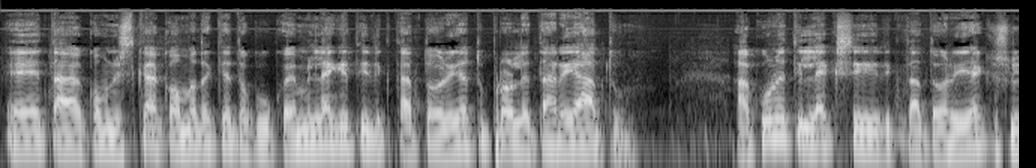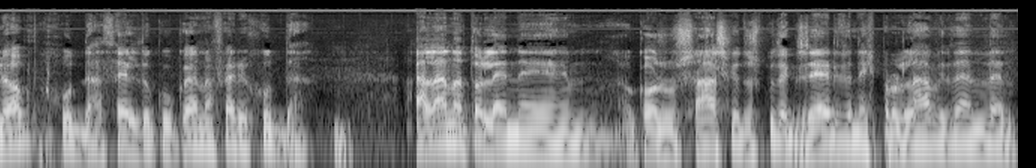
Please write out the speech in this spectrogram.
Ε, τα κομμουνιστικά κόμματα και το ΚΚΕ μιλάει για τη δικτατορία του προλεταριάτου. Ακούνε τη λέξη δικτατορία και σου λέω, «Οπ, Χούντα. Θέλει το ΚΚΕ να φέρει Χούντα. Αλλά να το λένε ο κόσμος άσχετος που δεν ξέρει, δεν έχει προλάβει, δεν, δεν.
